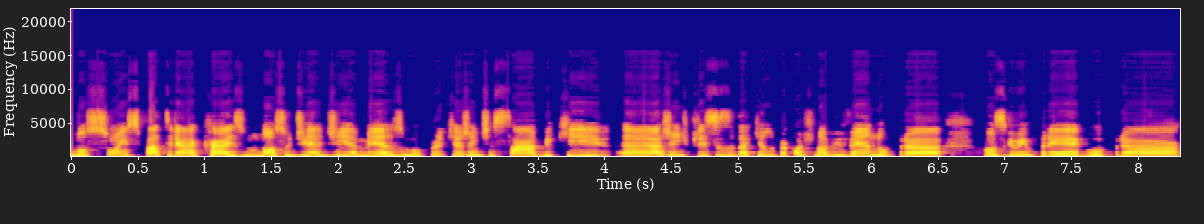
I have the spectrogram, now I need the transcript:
noções patriarcais no nosso dia a dia mesmo, porque a gente sabe que é, a gente precisa daquilo para continuar vivendo, para conseguir um emprego, para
